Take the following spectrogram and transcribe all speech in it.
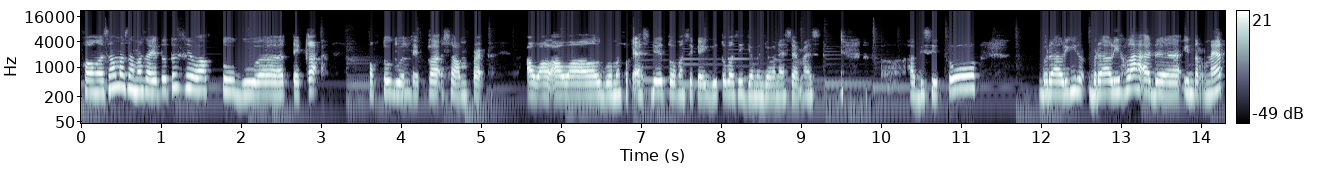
kalau nggak sama sama saya itu tuh sih waktu gua TK, waktu gua hmm. TK sampai awal-awal gua masuk SD tuh masih kayak gitu, masih zaman-zaman SMS. Habis itu beralih beralihlah ada internet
